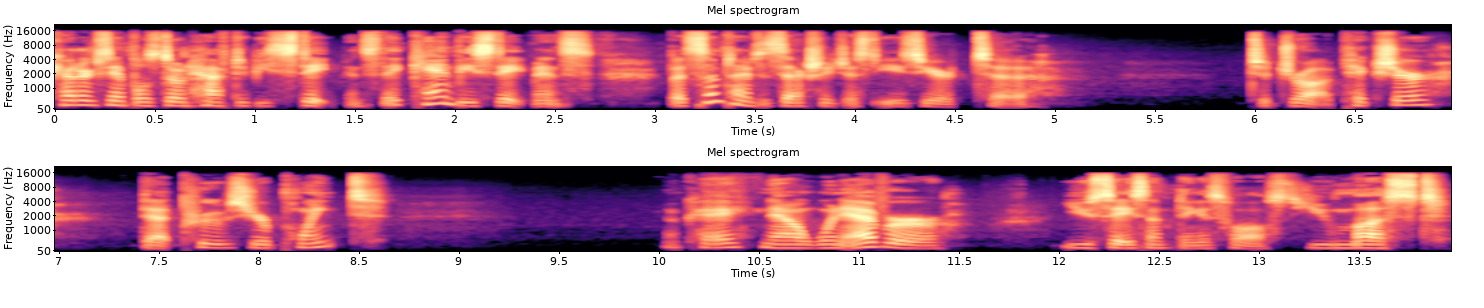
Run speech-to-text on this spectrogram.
counterexamples don't have to be statements. They can be statements, but sometimes it's actually just easier to, to draw a picture that proves your point. Okay, now whenever you say something is false, you must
